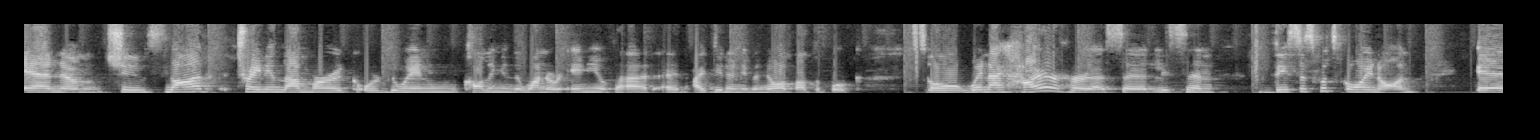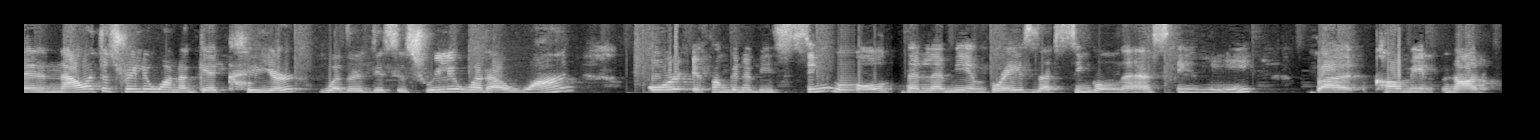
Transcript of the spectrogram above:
And um, she was not training landmark or doing calling in the one or any of that. And I didn't even know about the book. So when I hired her, I said, listen, this is what's going on. And now I just really want to get clear whether this is really what I want or if I'm going to be single, then let me embrace that singleness in me but coming not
